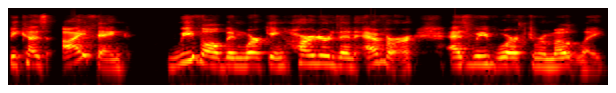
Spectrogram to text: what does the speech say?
because I think we've all been working harder than ever as we've worked remotely.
